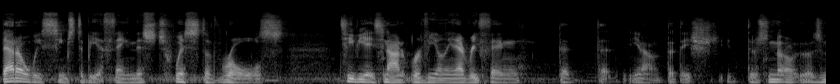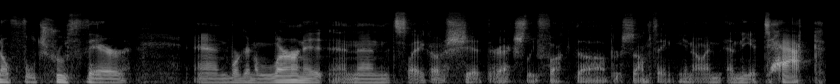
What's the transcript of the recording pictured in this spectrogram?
That always seems to be a thing. This twist of roles, TVA's not revealing everything that that you know that they sh- there's no there's no full truth there and we're gonna learn it and then it's like oh shit they're actually fucked up or something you know and, and the attack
